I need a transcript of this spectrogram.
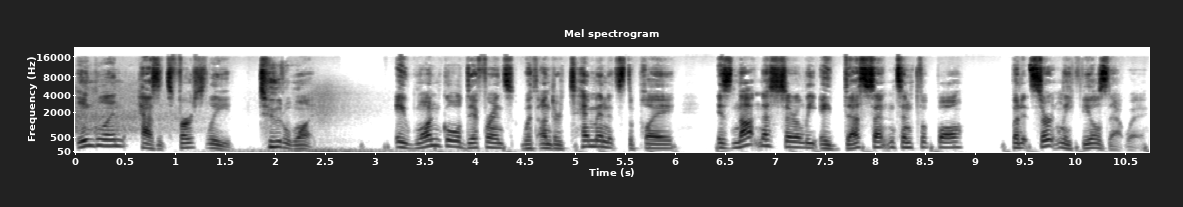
England has its first lead, 2 to 1. A one goal difference with under 10 minutes to play is not necessarily a death sentence in football, but it certainly feels that way.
